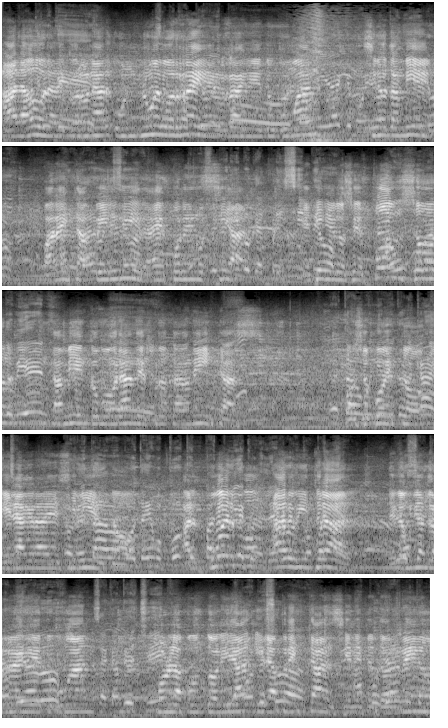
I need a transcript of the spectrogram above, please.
a la hora de coronar un nuevo rey del rugby de Tucumán, sino también para esta pérdida exponencial que tienen los sponsors, también como grandes protagonistas. Por supuesto, el agradecimiento al cuerpo arbitral de la Unión de Rugby de Tucumán por la puntualidad y la prestancia en este torneo.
